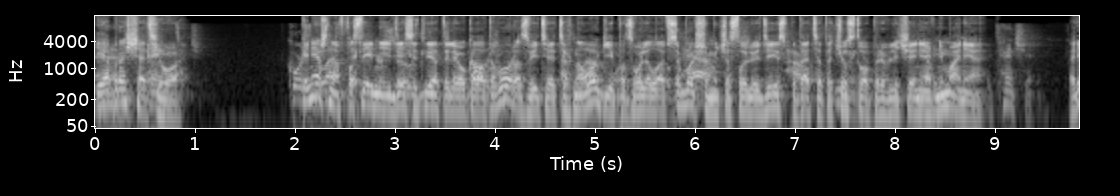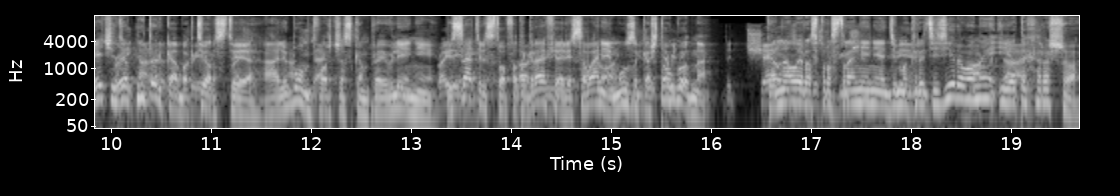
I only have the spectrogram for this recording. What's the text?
и обращать его. Конечно, в последние 10 лет или около того развитие технологий позволило все большему числу людей испытать это чувство привлечения внимания. Речь идет не только об актерстве, а о любом творческом проявлении. Писательство, фотография, рисование, музыка, что угодно. Каналы распространения демократизированы, и это хорошо.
